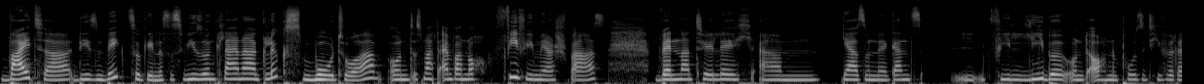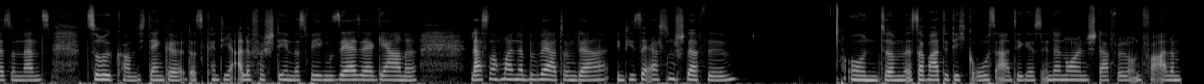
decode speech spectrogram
weiter diesen Weg zu gehen. Das ist wie so ein kleiner Glücksmotor und es macht einfach noch viel, viel mehr Spaß, wenn natürlich ähm, ja so eine ganz viel Liebe und auch eine positive Resonanz zurückkommt. Ich denke, das könnt ihr alle verstehen, deswegen sehr, sehr gerne. Lass noch mal eine Bewertung da in dieser ersten Staffel. Und ähm, es erwartet dich Großartiges in der neuen Staffel und vor allem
